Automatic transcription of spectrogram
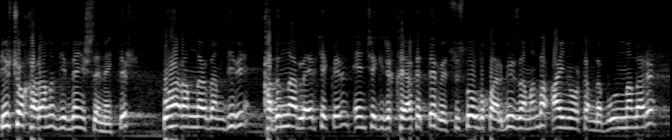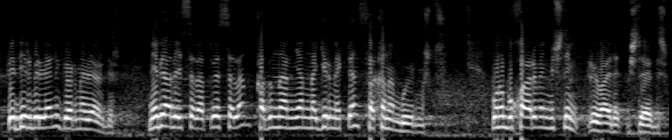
Birçok haramı birden işlemektir. Bu haramlardan biri kadınlarla erkeklerin en çekici kıyafetler ve süslü oldukları bir zamanda aynı ortamda bulunmaları ve birbirlerini görmeleridir. Nebi Aleyhisselatü Vesselam kadınların yanına girmekten sakının buyurmuştur. Bunu Bukhari ve Müslim rivayet etmişlerdir.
